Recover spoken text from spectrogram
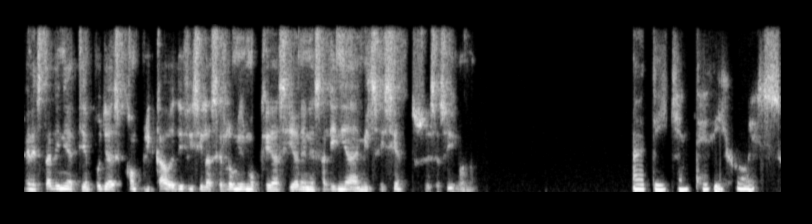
En esta línea de tiempo ya es complicado, es difícil hacer lo mismo que hacían en esa línea de 1600. ¿Es así o no? ¿A ti quién te dijo eso?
